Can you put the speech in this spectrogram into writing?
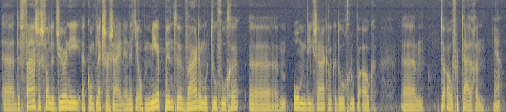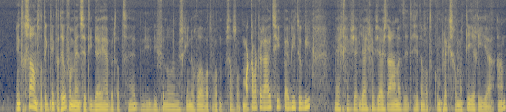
eh, de fases van de journey eh, complexer zijn. En dat je op meer punten waarde moet toevoegen ehm, om die zakelijke doelgroepen ook ehm, te overtuigen. Ja. Interessant, want ik denk dat heel veel mensen het idee hebben dat hè, die, die funnel er misschien nog wel wat, wat, zelfs wat makkelijker uitziet bij B2B. Jij geeft, jij geeft juist aan dat er zit een wat complexere materie eh, aan.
